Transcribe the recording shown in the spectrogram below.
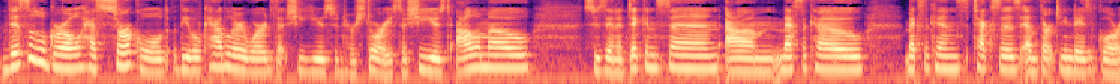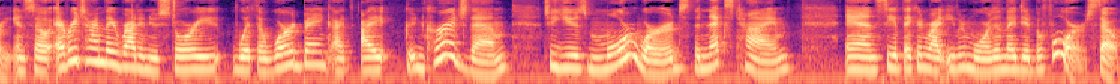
this little girl has circled the vocabulary words that she used in her story. So she used Alamo, Susanna Dickinson, um, Mexico, Mexicans, Texas, and 13 Days of Glory. And so every time they write a new story with a word bank, I, I encourage them to use more words the next time and see if they can write even more than they did before. So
